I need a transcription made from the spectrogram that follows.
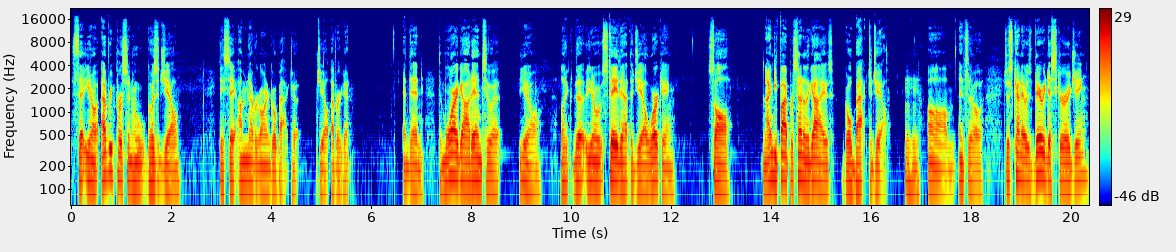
say, you know, every person who goes to jail, they say, I'm never going to go back to jail ever again. And then the more I got into it, you know, like the you know stayed at the jail working, saw ninety five percent of the guys go back to jail. Um, and so just kind of was very discouraging.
